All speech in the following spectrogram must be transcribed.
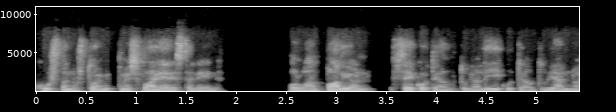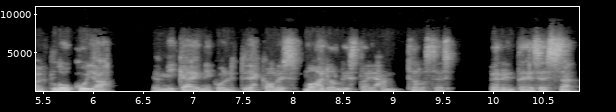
kustannustoimittamisvaiheessa niin ollaan paljon sekoiteltu ja liikuteltu ihan noita lukuja, ja mikä ei niin kuin nyt ehkä olisi mahdollista ihan sellaisessa perinteisessä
